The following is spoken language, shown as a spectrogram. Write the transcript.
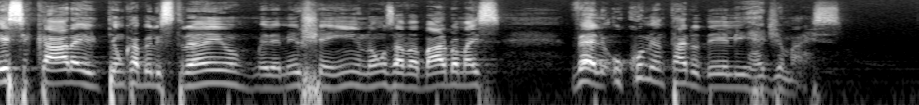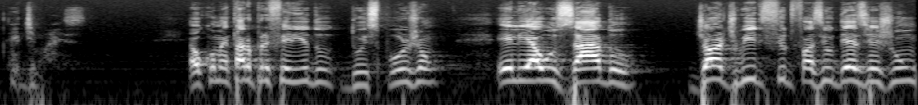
esse cara, ele tem um cabelo estranho, ele é meio cheinho, não usava barba, mas, velho, o comentário dele é demais. É demais. É o comentário preferido do Spurgeon. Ele é usado. George Whitfield fazia o desjejum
